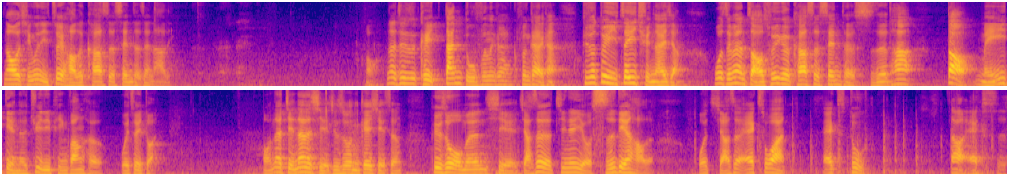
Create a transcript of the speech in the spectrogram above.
那我请问你最好的 cluster center 在哪里？哦，那就是可以单独分开分开来看。比如说，对于这一群来讲，我怎么样找出一个 cluster center，使得它到每一点的距离平方和为最短？哦，那简单的写就是说，你可以写成，比如说我们写，假设今天有十点好了，我假设 x one、x two 到 x 十，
